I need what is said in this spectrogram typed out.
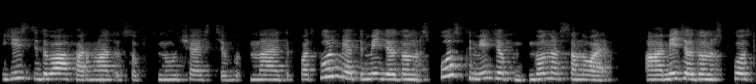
есть два формата, собственно, участия на этой платформе. Это Media Donors Post и Media Donors Online. А Media Donors Post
